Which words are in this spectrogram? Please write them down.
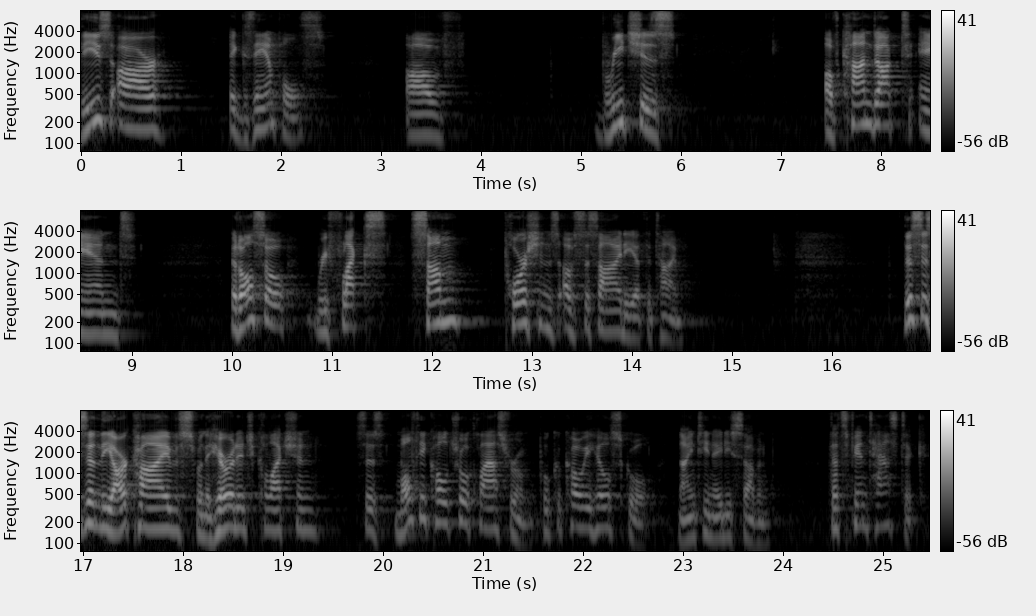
these are examples of breaches of conduct, and it also reflects some portions of society at the time. This is in the archives from the Heritage Collection says multicultural classroom, Pukekohe Hill School, 1987. That's fantastic.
